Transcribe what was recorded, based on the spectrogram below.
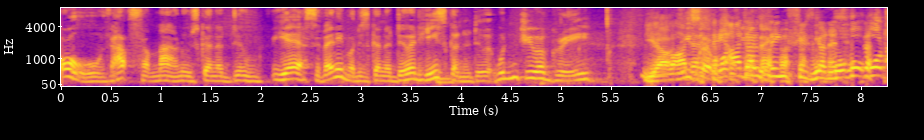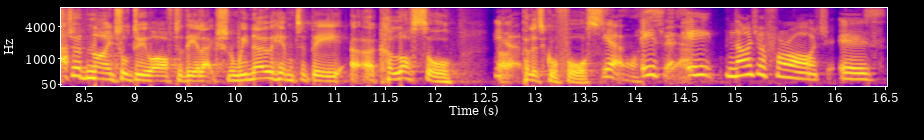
Oh, that's the man who's going to do. Yes, if anybody's going to do it, he's going to do it. Wouldn't you agree? Yeah, I don't, think, I don't think she's going to. What, what, what, should Nigel do after the election? We know him to be a, a colossal uh, political force. Yeah, he's, he, Nigel Farage is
